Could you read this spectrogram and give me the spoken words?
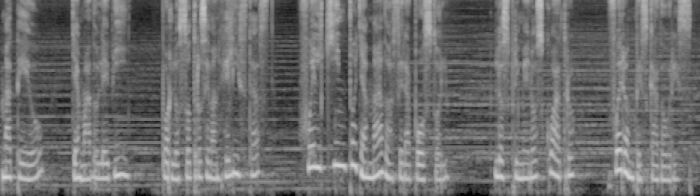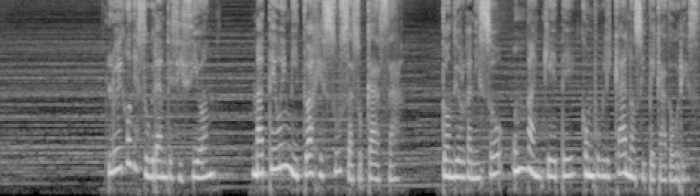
Mateo, llamado Leví por los otros evangelistas, fue el quinto llamado a ser apóstol. Los primeros cuatro fueron pescadores. Luego de su gran decisión, Mateo invitó a Jesús a su casa, donde organizó un banquete con publicanos y pecadores.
